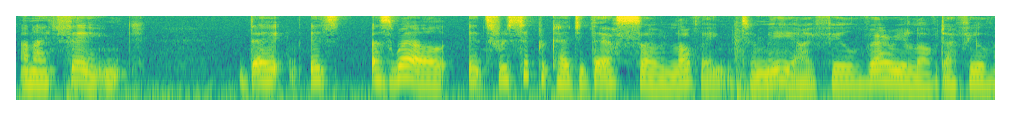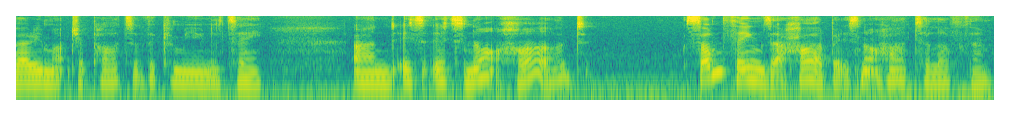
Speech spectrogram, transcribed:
and I think they it's as well, it's reciprocated. They are so loving to me. I feel very loved. I feel very much a part of the community, and it's it's not hard. Some things are hard, but it's not hard to love them.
